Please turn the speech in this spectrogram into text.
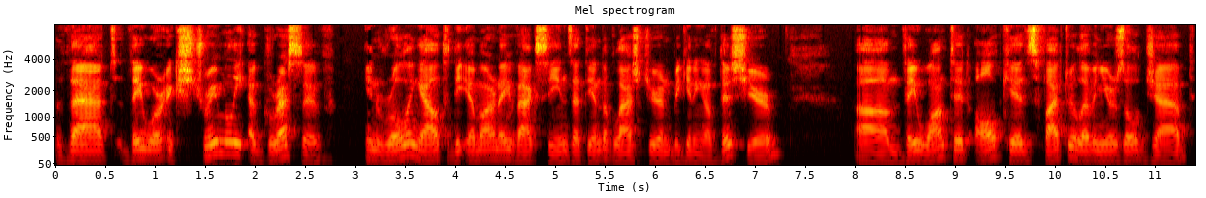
that they were extremely aggressive in rolling out the mRNA vaccines at the end of last year and beginning of this year. Um, they wanted all kids 5 to 11 years old jabbed.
